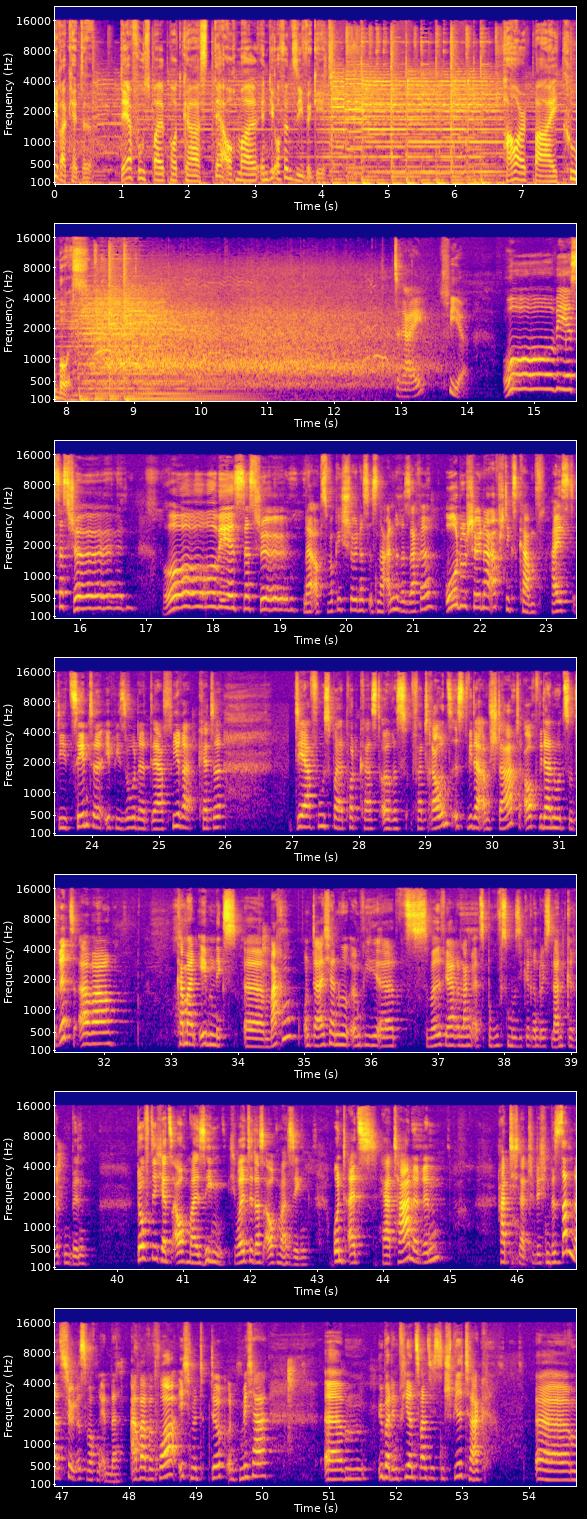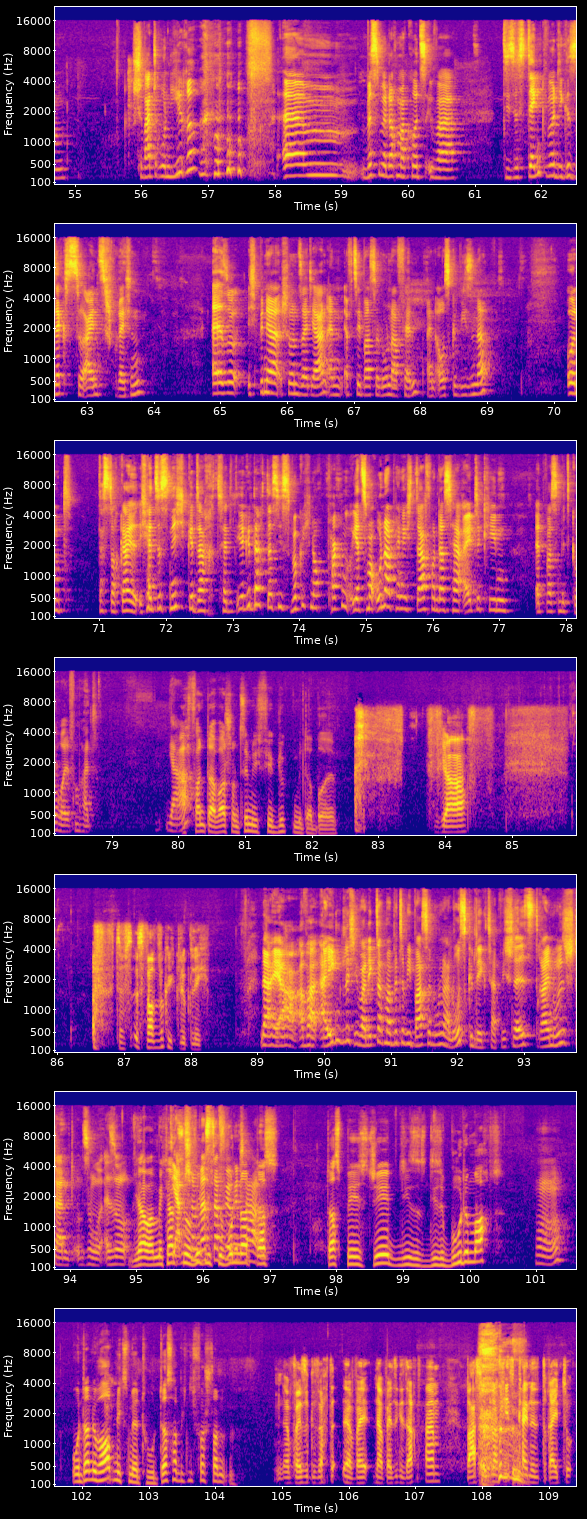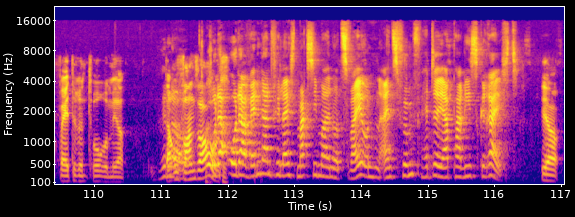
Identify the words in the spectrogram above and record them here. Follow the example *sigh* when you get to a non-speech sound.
Viererkette, der Fußball-Podcast, der auch mal in die Offensive geht. Powered by Kubus. Drei, vier. Oh, wie ist das schön. Oh, wie ist das schön. Na, ob es wirklich schön ist, ist eine andere Sache. Oh, du schöner Abstiegskampf heißt die zehnte Episode der Viererkette. Der Fußball-Podcast eures Vertrauens ist wieder am Start. Auch wieder nur zu dritt, aber kann man eben nichts äh, machen. Und da ich ja nur irgendwie äh, zwölf Jahre lang als Berufsmusikerin durchs Land geritten bin, durfte ich jetzt auch mal singen. Ich wollte das auch mal singen. Und als Hertanerin hatte ich natürlich ein besonders schönes Wochenende. Aber bevor ich mit Dirk und Micha ähm, über den 24. Spieltag ähm, schwadroniere, *laughs* ähm, müssen wir doch mal kurz über dieses denkwürdige 6 zu 1 sprechen. Also, ich bin ja schon seit Jahren ein FC Barcelona-Fan, ein ausgewiesener. Und das ist doch geil. Ich hätte es nicht gedacht. Hättet ihr gedacht, dass sie es wirklich noch packen? Jetzt mal unabhängig davon, dass Herr Eitekin etwas mitgeholfen hat. Ja. Ich fand, da war schon ziemlich viel Glück mit dabei. Ja. Das, es war wirklich glücklich. Naja, aber eigentlich überleg doch mal bitte, wie Barcelona losgelegt hat, wie schnell es 3-0 stand und so. Also, Ja, aber mich hat was wirklich gewundert, getan. dass, dass PSG dieses, diese Bude macht Hm. und dann überhaupt nichts mehr tut. Das habe ich nicht verstanden. Na, weil sie gesagt, äh, weil, na, weil sie gesagt haben, Barcelona *clears throat* schießt keine drei to weiteren Tore mehr. Darauf waren sie aus. Genau. Oder, oder wenn dann vielleicht maximal nur zwei und ein 1-5 hätte ja Paris gereicht. Ja.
